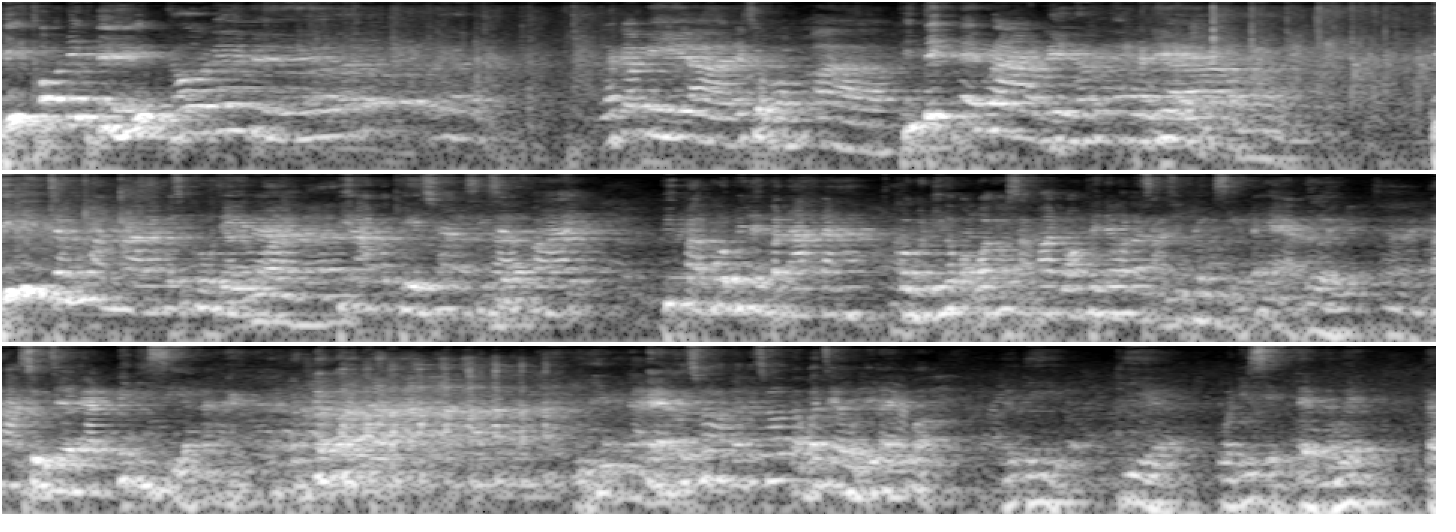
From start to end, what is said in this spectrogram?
พี่โท นี่ผีโทนี่บีแล้วก็มีอ่าในส่วนของอ่าพี่ติ๊กในกราวน์นี่นี่ครับนะนี่ครับพี่บิ๊กจังหวันมาแล้วเมื่อสักครู่นี้จังหวันะนนะพี่อาร์ตโอเคชั่นซีซั่นไฟพี่ปราโมทวิเลยปนัดนะฮะคนคนนี้เขาบอกว่าเขาสามารถร้องเพลงได้วันละสามสิบเพลงเสียงไม่แหบเลยใช่ล่าสุดเจอกันไม่มีเสียงนะยิ่งไหนแต่เขาชอบนะเขาชอบแบบว่าเจอคนที่ไหนก็บอกเฮ้ยดีพี่อะวันนี้เสียงเต็มนะเว้ยแต่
